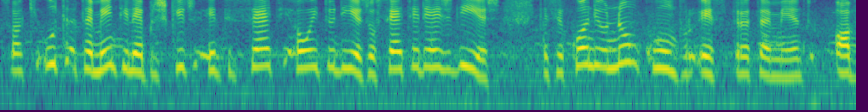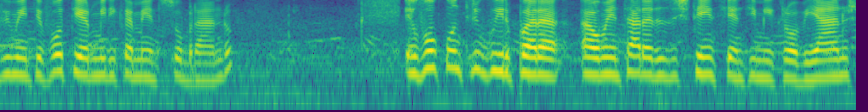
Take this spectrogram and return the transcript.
Só que o tratamento ele é prescrito entre 7 a 8 dias, ou 7 a 10 dias. Quer dizer, quando eu não cumpro esse tratamento, obviamente eu vou ter medicamento sobrando, eu vou contribuir para aumentar a resistência a antimicrobianos,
